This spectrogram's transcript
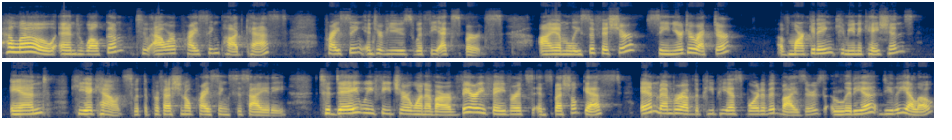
Hello, and welcome to our pricing podcast, Pricing Interviews with the Experts. I am Lisa Fisher, Senior Director of Marketing, Communications, and Key Accounts with the Professional Pricing Society. Today, we feature one of our very favorites and special guests and member of the PPS Board of Advisors, Lydia DiLiello,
